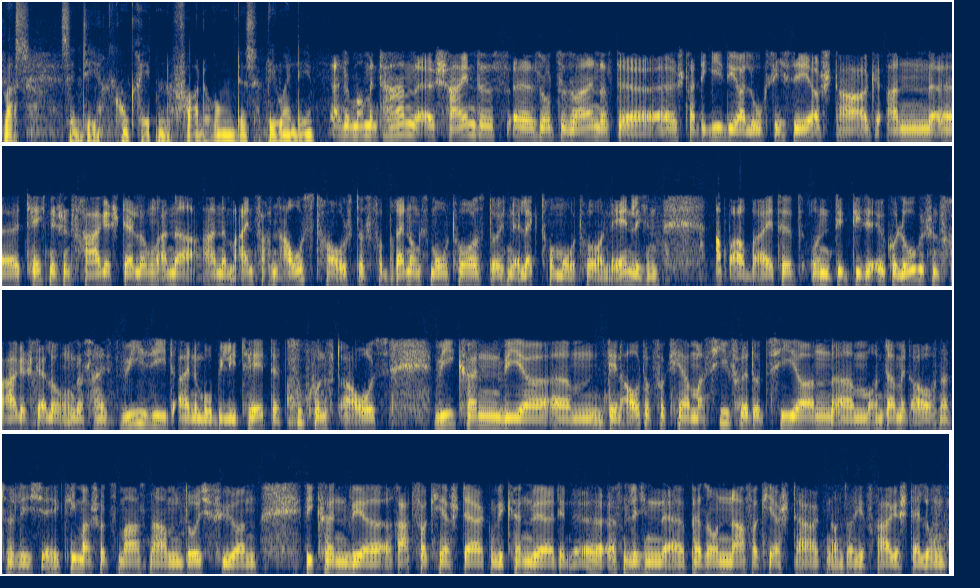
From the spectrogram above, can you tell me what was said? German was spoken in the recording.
Was sind die konkreten Forderungen des BUND? Also momentan äh, scheint es äh, so zu sein, dass der äh, Strategiedialog sich sehr stark an technischen Fragestellungen, an, einem einfachen Austausch des Verbrennungsmotors durch einen Elektromotor und Ähnlichen abarbeitet. Und diese ökologischen Fragestellungen, das heißt, wie sieht eine Mobilität der Zukunft aus? Wie können wir ähm, den Autoverkehr massiv reduzieren ähm, und damit auch natürlich Klimaschutzmaßnahmen Maßnahmen durchführen? Wie können wir Radverkehr stärken? Wie können wir den äh, öffentlichen äh, Personennahverkehr stärken? Und solche Fragestellungen,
